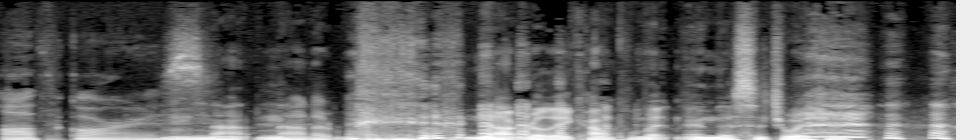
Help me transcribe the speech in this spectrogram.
Of course. Not not a not really a compliment in this situation.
